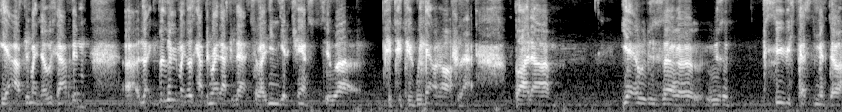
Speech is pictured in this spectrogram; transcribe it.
yeah, after my nose happened, uh, like literally my nose happened right after that. So I didn't get a chance to, uh, to, to, to rebound off of that. But, um, yeah, it was, uh, it was a serious testament though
